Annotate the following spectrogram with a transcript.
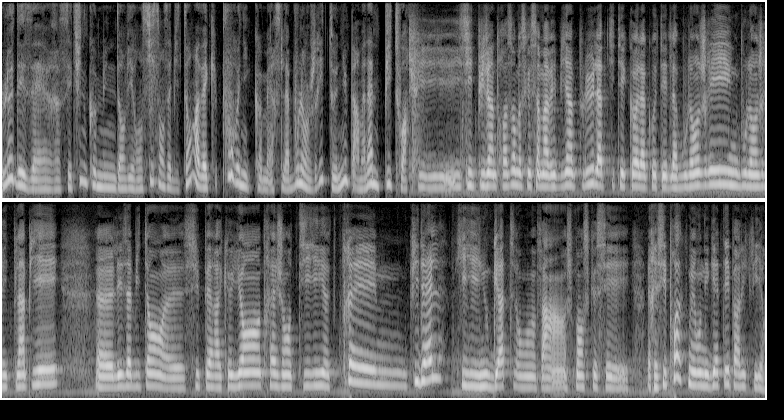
Le désert, c'est une commune d'environ 600 habitants avec pour unique commerce la boulangerie tenue par Madame Pitois. Je suis ici depuis 23 ans parce que ça m'avait bien plu, la petite école à côté de la boulangerie, une boulangerie de plein pied, euh, les habitants euh, super accueillants, très gentils, euh, très hum, fidèles qui nous gâtent. Enfin, je pense que c'est réciproque, mais on est gâté par les clients.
